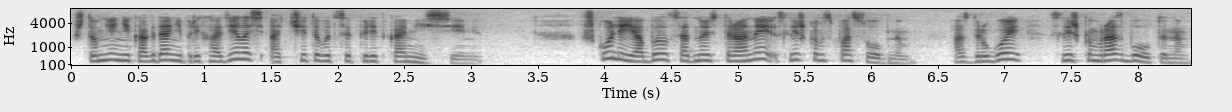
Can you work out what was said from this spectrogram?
что мне никогда не приходилось отчитываться перед комиссиями. В школе я был, с одной стороны, слишком способным, а с другой – слишком разболтанным,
